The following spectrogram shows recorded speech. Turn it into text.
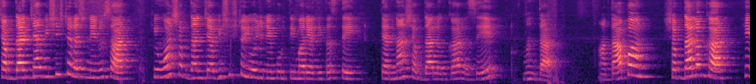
शब्दांच्या विशिष्ट रचनेनुसार किंवा शब्दांच्या विशिष्ट योजनेपुरती मर्यादित असते त्यांना शब्दालंकार असे म्हणतात. आता आपण शब्दालंकार हे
